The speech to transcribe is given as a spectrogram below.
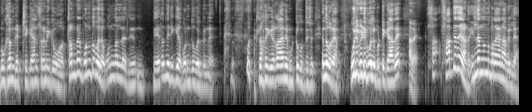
മുഖം രക്ഷിക്കാൻ ശ്രമിക്കുമോ? ട്രംപിന് പൊന്തുപോല ഒന്നല്ല നിരന്നിരിക്കുക പൊന്തുപോൽ പിന്നെ. ഇറാനെ മുട്ടുകുത്തിച്ചു. എന്ന് പറയാം. ഒരു വെടി പോലും പൊട്ടിക്കാതെ അതെ. സാധ്യതയാണ്. ഇല്ലെന്നൊന്നും പറയാനാവില്ല.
